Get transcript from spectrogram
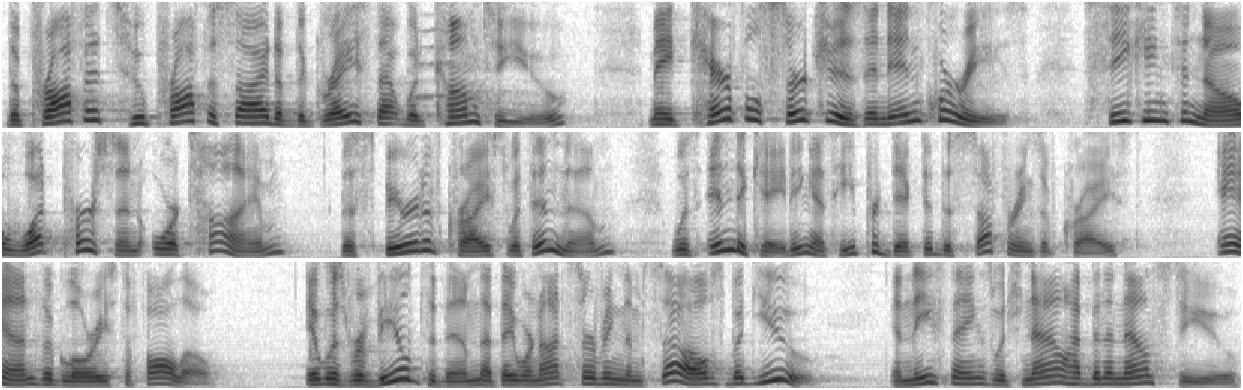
the prophets who prophesied of the grace that would come to you made careful searches and inquiries, seeking to know what person or time the Spirit of Christ within them was indicating as he predicted the sufferings of Christ and the glories to follow. It was revealed to them that they were not serving themselves, but you, in these things which now have been announced to you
